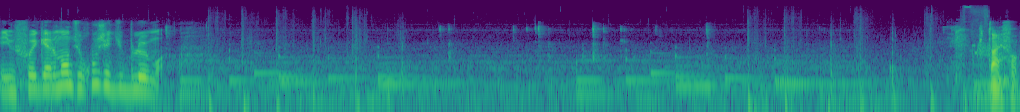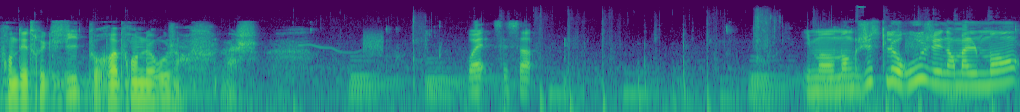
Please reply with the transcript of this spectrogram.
Et il me faut également du rouge et du bleu, moi. Putain, il faut prendre des trucs vides pour reprendre le rouge. Pff, la vache. Ouais, c'est ça. Il m'en manque juste le rouge et normalement,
